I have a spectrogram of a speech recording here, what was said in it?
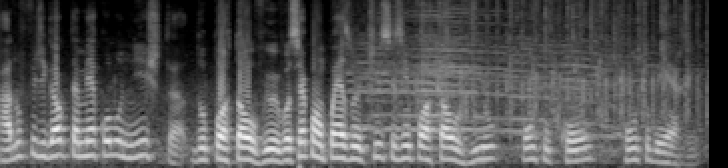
Ranulfo Vidigal, que também é colunista do Portal Viu. E você acompanha as notícias em portalview.com.br.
